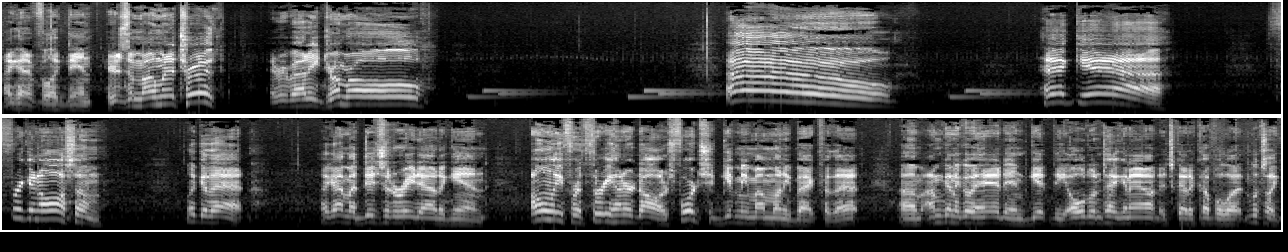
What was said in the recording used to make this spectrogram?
I got it plugged in. Here's the moment of truth. Everybody, drum roll. Oh! Heck yeah! Freaking awesome! Look at that. I got my digital readout again. Only for $300. Ford should give me my money back for that. Um, I'm going to go ahead and get the old one taken out. It's got a couple of, it looks like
